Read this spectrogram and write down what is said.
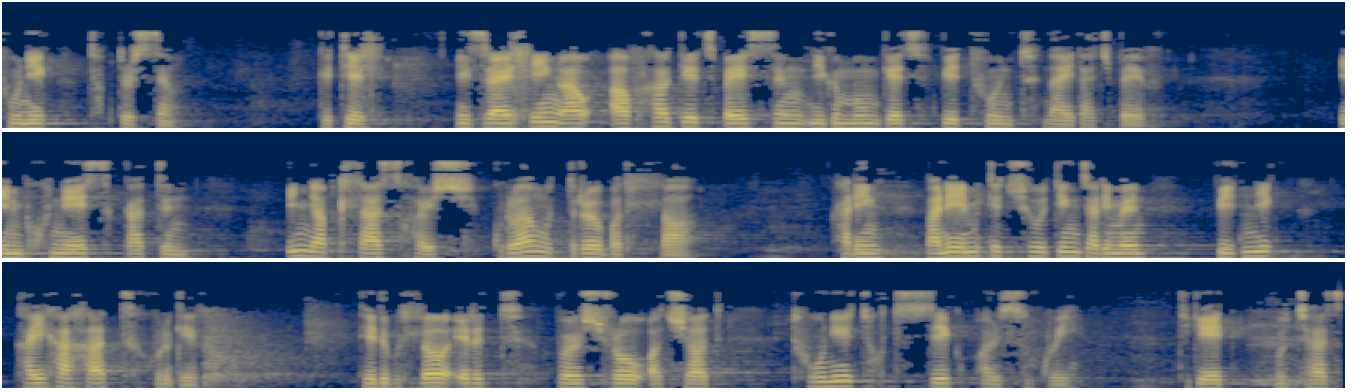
түүнийг тавтарсан. Гэтэл Израилийн аврах гэж байсан нэгэн мөн гэж би түнд найдаж байв. Энэ бүхнээс гадна энэ явдлаас хойш 3 өдрөө боллоо. Харин манай эмэгтэйчүүдийн зарим нь биднийг кайхахад хүргэв. Тэд өглөө эрт Борш руу очиод түүний цогцсыг олсонгүй. Тэгээд буцаас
